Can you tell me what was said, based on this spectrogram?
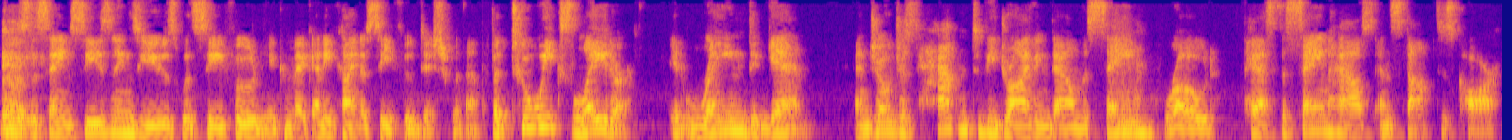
Use the same seasonings you use with seafood. And you can make any kind of seafood dish with them. But two weeks later, it rained again. And Joe just happened to be driving down the same road, past the same house, and stopped his car.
